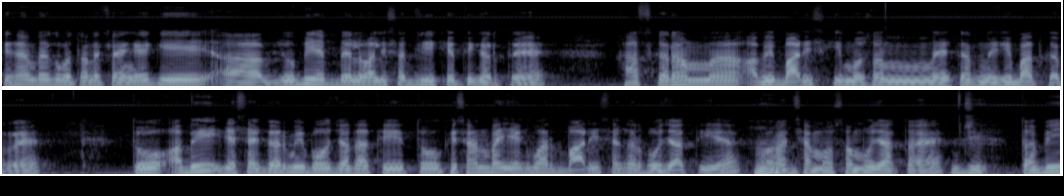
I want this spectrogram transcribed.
किसान भाई को बताना चाहेंगे कि आ, जो भी बेल वाली सब्ज़ी की खेती करते हैं खासकर हम अभी बारिश की मौसम में करने की बात कर रहे हैं तो अभी जैसे गर्मी बहुत ज़्यादा थी तो किसान भाई एक बार बारिश अगर हो जाती है और अच्छा मौसम हो जाता है जी। तभी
